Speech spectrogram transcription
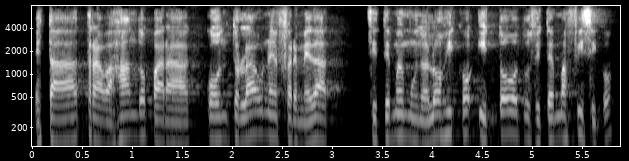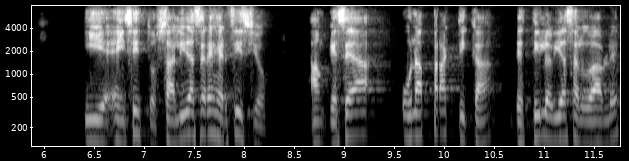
está trabajando para controlar una enfermedad, sistema inmunológico y todo tu sistema físico. Y, e insisto, salir a hacer ejercicio, aunque sea una práctica de estilo de vida saludable,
